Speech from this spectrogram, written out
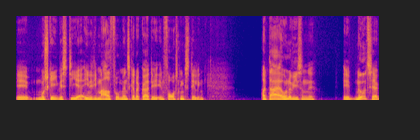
øh, måske, hvis de er en af de meget få mennesker, der gør det, en forskningsstilling. Og der er underviserne øh, nødt til at,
